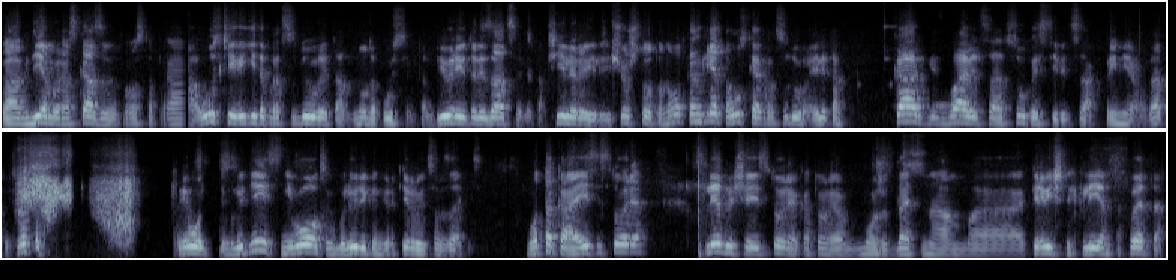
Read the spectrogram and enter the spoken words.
где мы рассказываем просто про узкие какие-то процедуры, там, ну, допустим, там, биореутализация, или там, филлеры, или еще что-то, ну, вот конкретно узкая процедура, или там как избавиться от сухости лица, к примеру. Да? То есть вот приводим людей, с него как бы люди конвертируются в запись. Вот такая есть история. Следующая история, которая может дать нам э, первичных клиентов, это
